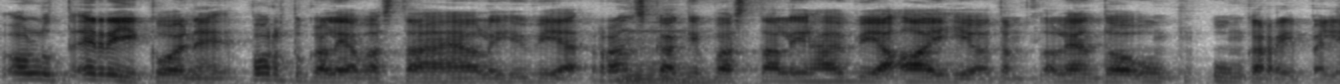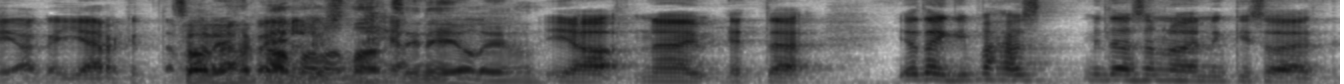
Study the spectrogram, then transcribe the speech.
ollut erikoinen. Portugalia vastaan hän oli hyviä, Ranskaakin mm. vastaan oli ihan hyviä aihioita, mutta olihan tuo Un- Unkari-peli aika järkyttävä. Se oli ihan kamala matsi, niin oli joo. Ja näin, että jotenkin vähän, mitä sanoin ennen kisoja, että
